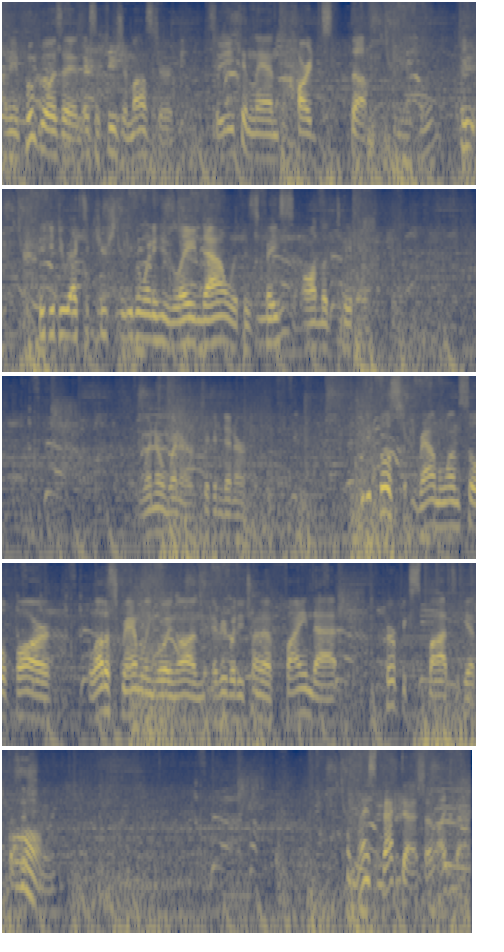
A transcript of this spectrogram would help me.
I mean, Poongko is an execution monster, so he can land hard stuff. He, he can do execution even when he's laying down with his face on the table. Winner, winner, chicken dinner. Pretty close round one so far. A lot of scrambling going on. Everybody trying to find that perfect spot to get oh. positioning. Oh, nice backdash. I like that.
